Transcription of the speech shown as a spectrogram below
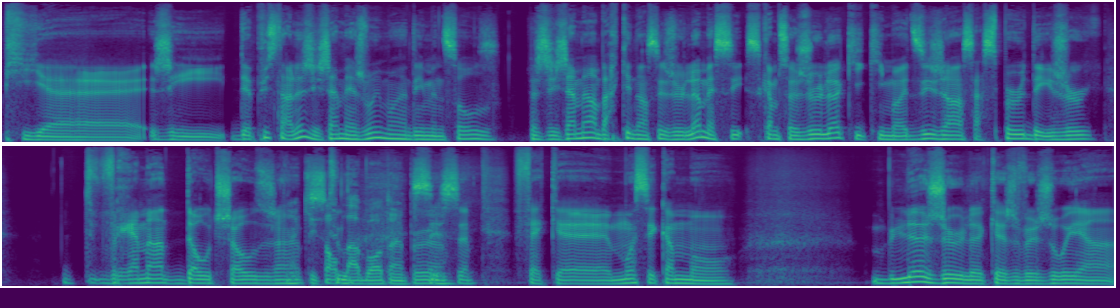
Puis euh, j'ai depuis ce temps-là, j'ai jamais joué moi à Demon's Souls. J'ai jamais embarqué dans ces jeux-là, mais c'est comme ce jeu-là qui, qui m'a dit genre ça se peut des jeux vraiment d'autres choses genre qui puis sort de la boîte un peu. C'est hein. ça. Fait que euh, moi c'est comme mon le jeu là, que je veux jouer en,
